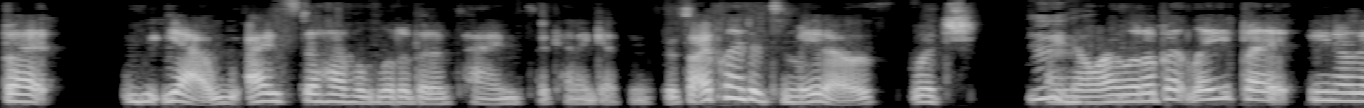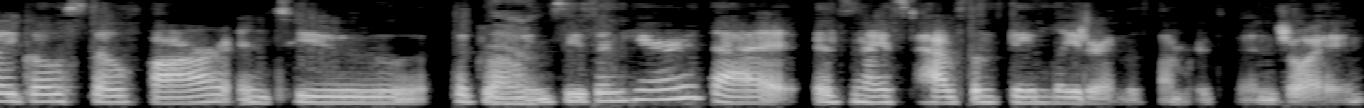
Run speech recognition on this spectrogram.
But yeah, I still have a little bit of time to kind of get things through. So I planted tomatoes, which mm. I know are a little bit late, but you know they go so far into the growing yeah. season here that it's nice to have something later in the summer to enjoy.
